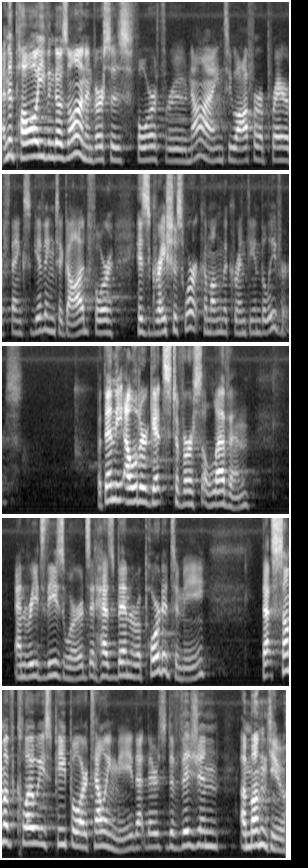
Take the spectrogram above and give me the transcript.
And then Paul even goes on in verses 4 through 9 to offer a prayer of thanksgiving to God for his gracious work among the Corinthian believers. But then the elder gets to verse 11 and reads these words It has been reported to me that some of Chloe's people are telling me that there's division among you.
